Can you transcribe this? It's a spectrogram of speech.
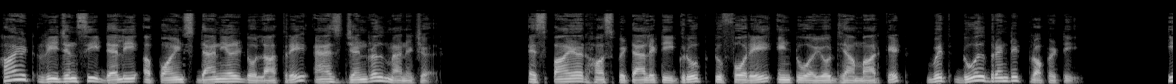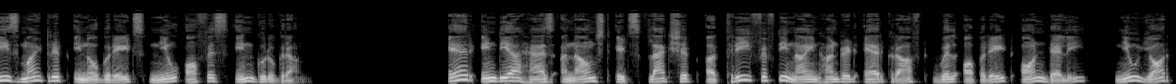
Hyatt Regency Delhi appoints Daniel Dolatre as General Manager. Espire Hospitality Group to foray into Ayodhya market with dual-branded property. Ease My Trip inaugurates new office in Gurugram. Air India has announced its flagship A350-900 aircraft will operate on Delhi, New York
